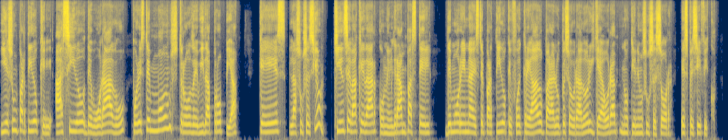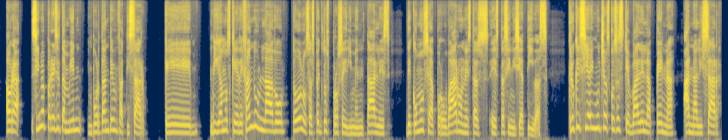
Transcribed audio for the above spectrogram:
Y es un partido que ha sido devorado por este monstruo de vida propia que es la sucesión. ¿Quién se va a quedar con el gran pastel de Morena, este partido que fue creado para López Obrador y que ahora no tiene un sucesor específico? Ahora, sí me parece también importante enfatizar que, digamos que dejando a un lado todos los aspectos procedimentales de cómo se aprobaron estas, estas iniciativas, creo que sí hay muchas cosas que vale la pena analizar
